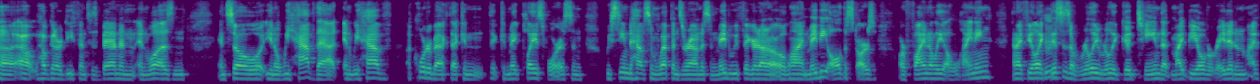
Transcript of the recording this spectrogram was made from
uh, how, how good our defense has been and, and was. And and so you know we have that and we have a quarterback that can that can make plays for us. And we seem to have some weapons around us and maybe we figured out our O line. Maybe all the stars are finally aligning. And I feel like mm-hmm. this is a really really good team that might be overrated in my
